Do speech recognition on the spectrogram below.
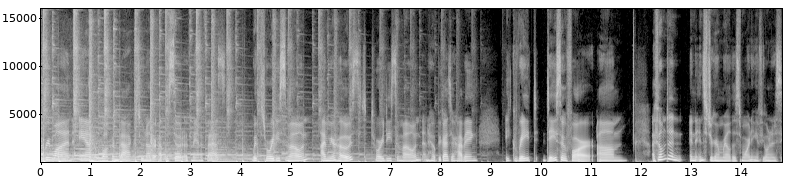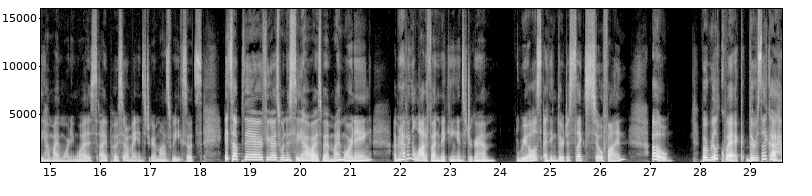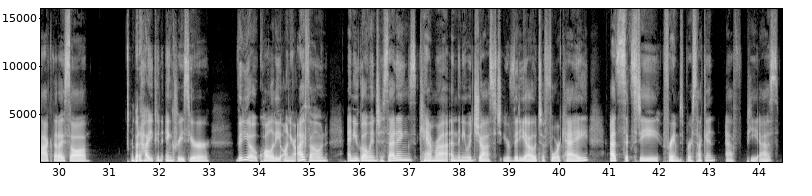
Everyone, and welcome back to another episode of Manifest with Tori DeSimone. I'm your host, Tori DeSimone, and I hope you guys are having a great day so far. Um, I filmed an, an Instagram reel this morning. If you wanted to see how my morning was, I posted on my Instagram last week, so it's it's up there. If you guys want to see how I spent my morning, I've been having a lot of fun making Instagram reels. I think they're just like so fun. Oh, but real quick, there's like a hack that I saw about how you can increase your video quality on your iPhone. And you go into settings, camera, and then you adjust your video to 4K at 60 frames per second FPS.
